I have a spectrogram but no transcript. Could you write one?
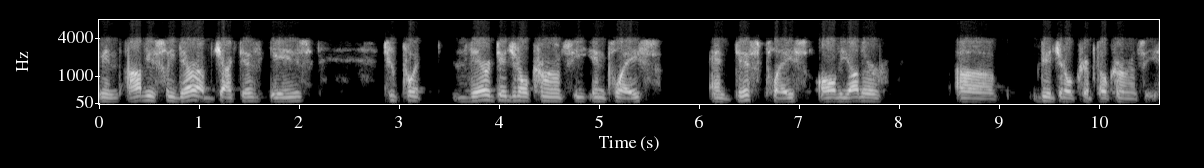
I mean, obviously their objective is to put their digital currency in place and displace all the other uh, digital cryptocurrencies.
